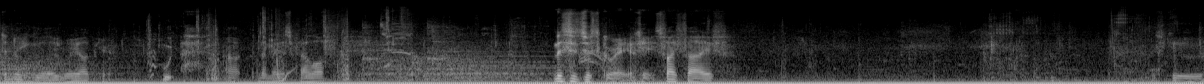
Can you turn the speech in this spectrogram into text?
didn't know you go like way up here. Ooh, Oh, the maze fell off. This is just great. Okay, it's 5-5. Let's go.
